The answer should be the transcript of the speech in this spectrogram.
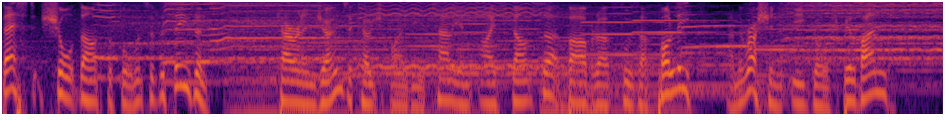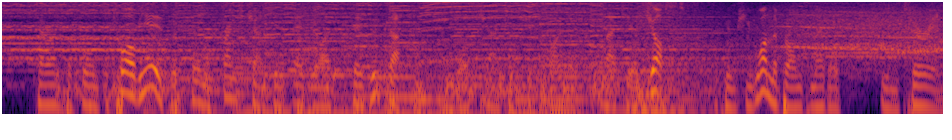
best short dance performance of the season. Caron and Jones are coached by the Italian ice dancer Barbara Fusar-Poli and the Russian Igor Shpilband. Caron performed for 12 years with former French champion Edouard Dezutter and world championship finalist Latria Jost, with whom she won the bronze medal in Turin.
